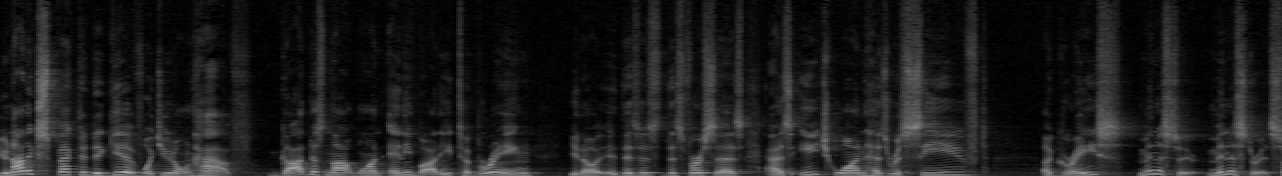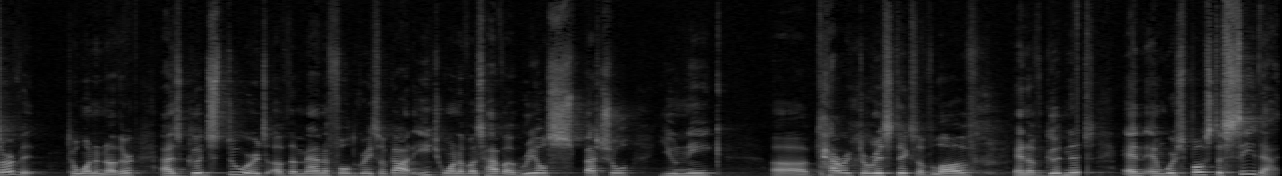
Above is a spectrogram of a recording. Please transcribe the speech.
you're not expected to give what you don't have. God does not want anybody to bring, you know, this is this verse says, as each one has received a grace, minister, minister it, serve it to one another as good stewards of the manifold grace of God. Each one of us have a real special, unique uh, characteristics of love and of goodness, and, and we're supposed to see that.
